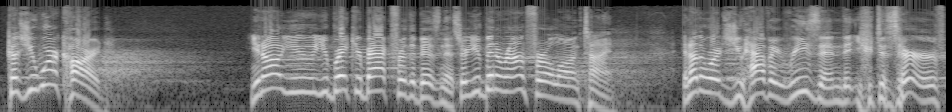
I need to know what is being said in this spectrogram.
Because you work hard. You know, you, you break your back for the business, or you've been around for a long time. In other words, you have a reason that you deserve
